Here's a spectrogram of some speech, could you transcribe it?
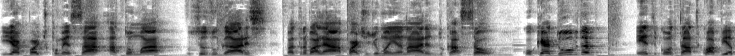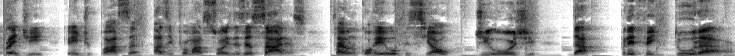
e já pode começar a tomar os seus lugares para trabalhar a partir de manhã na área de educação. Qualquer dúvida, entre em contato com a Via Aprendi, que a gente passa as informações necessárias. Saiu no correio oficial de hoje da prefeitura.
